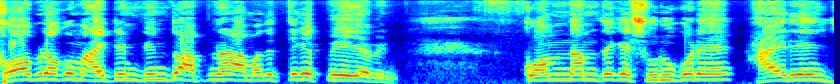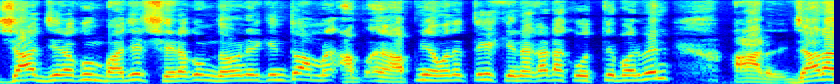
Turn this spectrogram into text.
সব রকম আইটেম কিন্তু আপনারা আমাদের থেকে পেয়ে যাবেন। কম দাম থেকে শুরু করে হাই রেঞ্জ যা যেরকম বাজেট সেরকম ধরনের কিন্তু আপনি আমাদের থেকে কেনাকাটা করতে পারবেন। আর যারা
